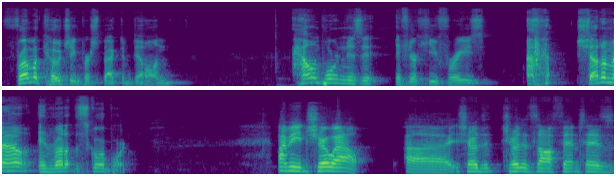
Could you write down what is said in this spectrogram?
from a coaching perspective, Dylan, how important is it if you're Hugh Freeze? Shut him out and run up the scoreboard. I mean, show out. Uh, show that show that this offense is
